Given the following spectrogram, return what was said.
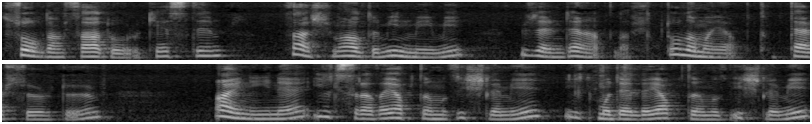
soldan sağa doğru kestim. Sağ şişime aldığım ilmeğimi üzerinden atlattım. Dolama yaptım. Ters ördüm. Aynı yine ilk sırada yaptığımız işlemi, ilk modelde yaptığımız işlemi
